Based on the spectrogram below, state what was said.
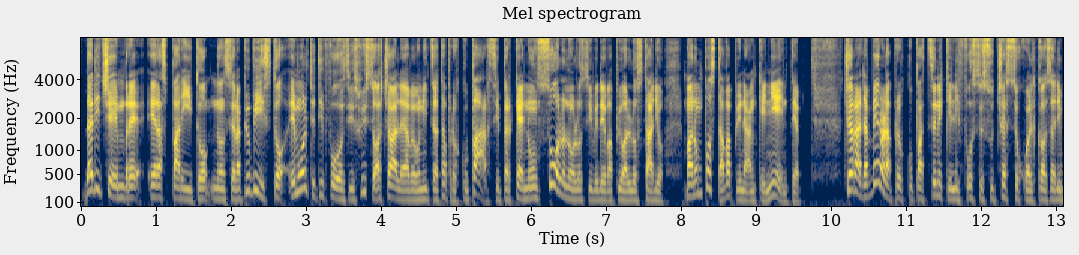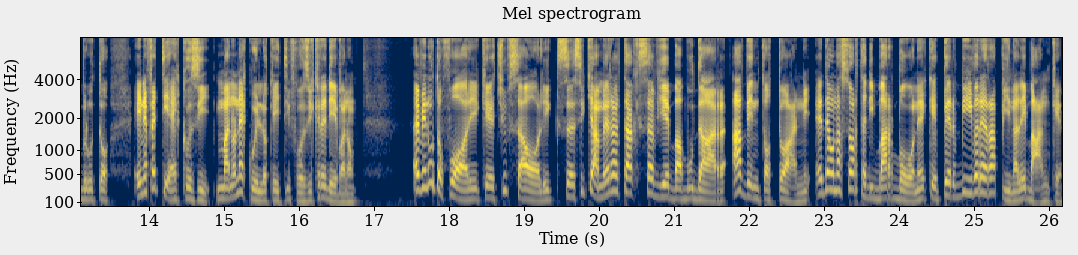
Da dicembre era sparito, non si era più visto e molti tifosi sui social avevano iniziato a preoccuparsi perché non solo non lo si vedeva più allo stadio, ma non postava più neanche niente. C'era davvero la preoccupazione che gli fosse successo qualcosa di brutto e in effetti è così, ma non è quello che i tifosi credevano. È venuto fuori che Chief Saolix si chiama in realtà Xavier Babudar, ha 28 anni ed è una sorta di barbone che per vivere rapina le banche.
